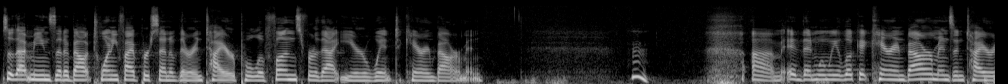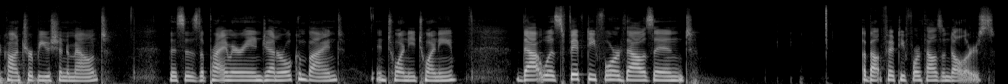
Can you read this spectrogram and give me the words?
So that means that about twenty five percent of their entire pool of funds for that year went to Karen Bowerman. Um, and then when we look at Karen Bowerman's entire contribution amount, this is the primary and general combined. In 2020. That was 54,000 about $54,000.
